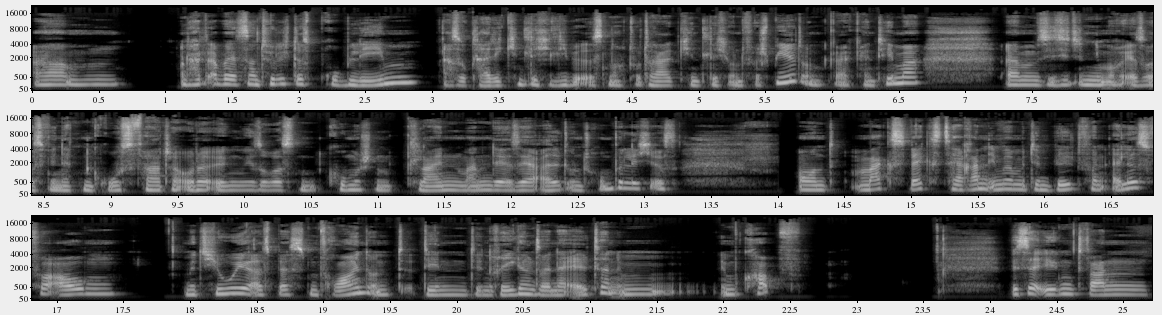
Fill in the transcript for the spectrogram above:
Ähm, und hat aber jetzt natürlich das Problem, also klar, die kindliche Liebe ist noch total kindlich und verspielt und gar kein Thema. Ähm, sie sieht in ihm auch eher sowas wie einen netten Großvater oder irgendwie sowas, einen komischen kleinen Mann, der sehr alt und schrumpelig ist. Und Max wächst heran immer mit dem Bild von Alice vor Augen, mit Huey als besten Freund und den, den Regeln seiner Eltern im, im Kopf bis er irgendwann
